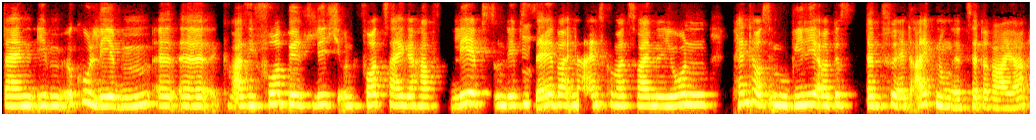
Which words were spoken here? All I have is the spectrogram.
dein eben Ökoleben äh, äh, quasi vorbildlich und vorzeigehaft lebst und lebst mhm. selber in einer 1,2 Millionen Penthouse-Immobilie, aber bist dann für Enteignungen etc. Ja,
